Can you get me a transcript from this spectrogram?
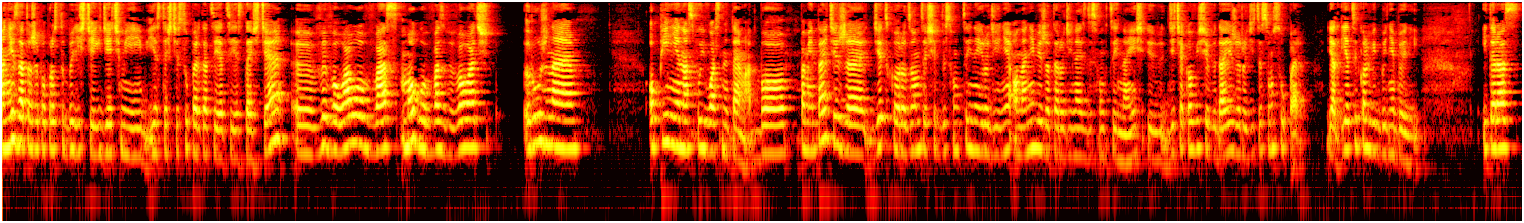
a nie za to, że po prostu byliście ich dziećmi i jesteście super tacy, jacy jesteście, y, wywołało w Was, mogło w Was wywołać różne opinie na swój własny temat, bo pamiętajcie, że dziecko rodzące się w dysfunkcyjnej rodzinie, ona nie wie, że ta rodzina jest dysfunkcyjna. Jeśli, dzieciakowi się wydaje, że rodzice są super, jacykolwiek by nie byli. I teraz,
